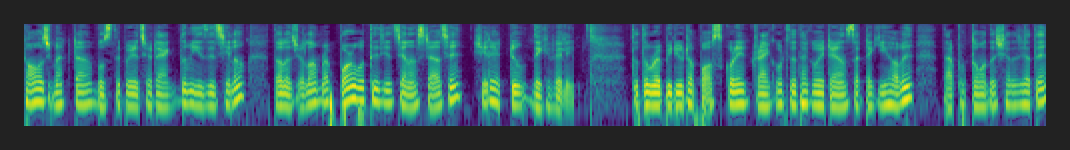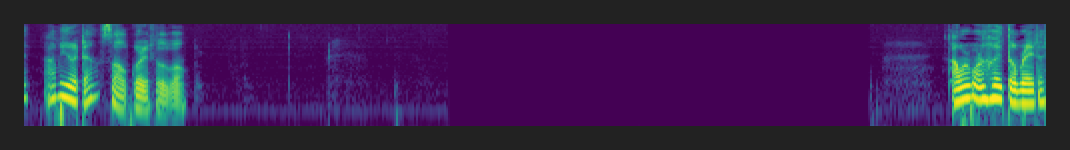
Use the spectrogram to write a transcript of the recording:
সহজ ম্যাথটা বুঝতে পেরেছ, এটা একদম ইজি ছিল। তাহলে চলো আমরা পরবর্তী যে চ্যালেঞ্জটা আছে, সেটা একটু দেখে ফেলি। তো তোমরা ভিডিওটা পজ করে ট্রাই করতে থাকো, এটার অ্যান্সারটা কী হবে? তারপর তোমাদের সাথে সাথে আমিও এটা সলভ করে ফেলব। আমার মনে হয় তোমরা এটা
